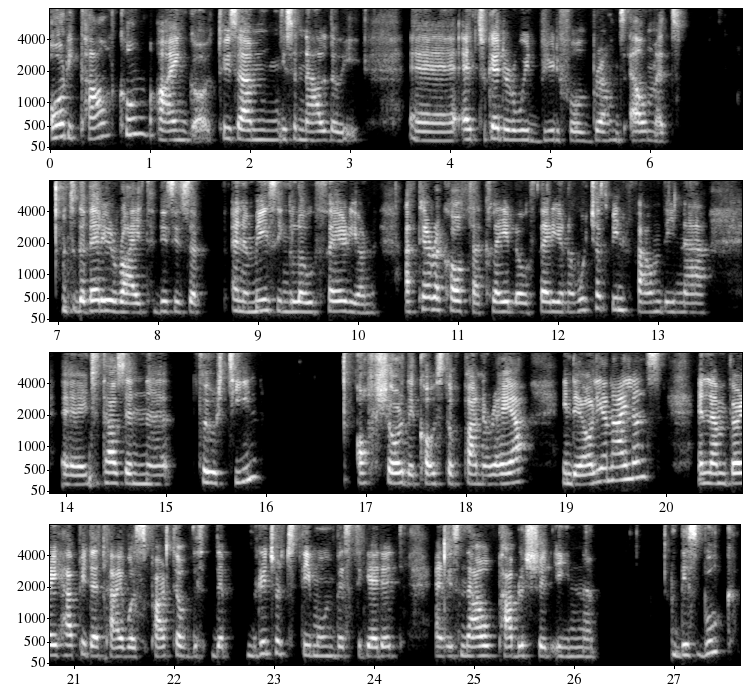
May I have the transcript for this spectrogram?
orichalcum ingot, is, um, an alloy, uh, and together with beautiful bronze helmet. And to the very right, this is a, an amazing louterion, a terracotta clay louterion, which has been found in, uh, uh in 2013 offshore the coast of Panarea in the Aeolian Islands. And I'm very happy that I was part of the research team who investigated and is now published in this book,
